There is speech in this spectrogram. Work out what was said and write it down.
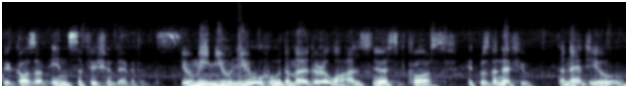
because of insufficient evidence. You mean you knew who the murderer was? Yes, of course. It was the nephew. The nephew?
